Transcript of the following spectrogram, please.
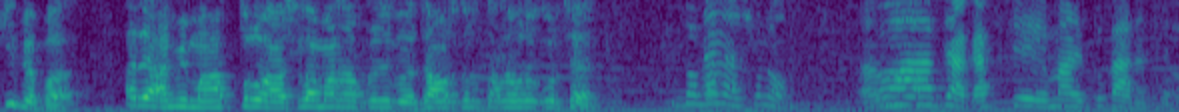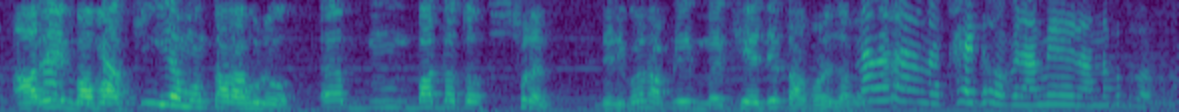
কি ব্যাপার? আরে আমি মাত্র আসলাম আর আপনি যাওয়ার জন্য তাড়াহুড়ো করছেন? না না শোনো মা যাক আজকে মার একটু কাজ আছে। আরে বাবা কি এমন তাড়াহুড়ো? বাদ দাও তো শোনেন। দেরি করেন আপনি খেয়ে দিয়ে তারপরে যাবেন। না না না খাইতে হবে না আমি রান্না করতে পারব না।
